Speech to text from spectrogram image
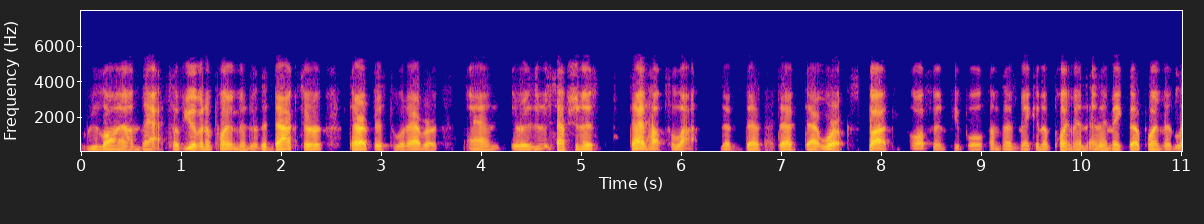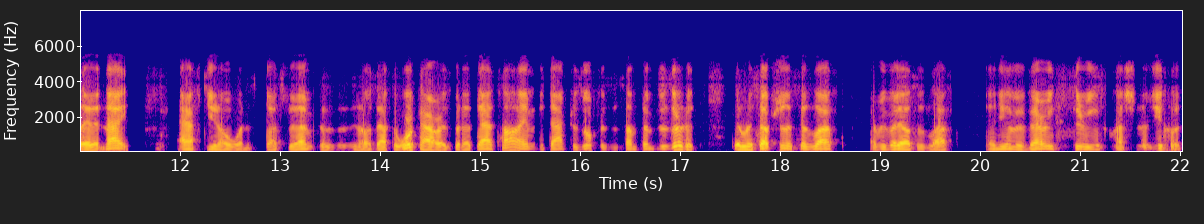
rely on that. So if you have an appointment with a doctor, therapist, whatever, and there is a receptionist, that helps a lot that that that that works. But often people sometimes make an appointment and they make the appointment late at night after you know when it's best for them because you know it's after work hours. But at that time, the doctor's office is sometimes deserted. The receptionist has left, everybody else has left, and you have a very serious question of yichud.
